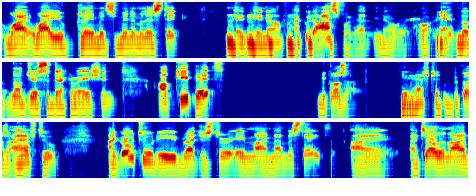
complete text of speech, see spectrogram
why why you claim it's minimalistic enough. I could ask for that, you know, or yeah. not not just a declaration. I'll keep it because you have to because I have to. I go to the register in my member state. I I tell them I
